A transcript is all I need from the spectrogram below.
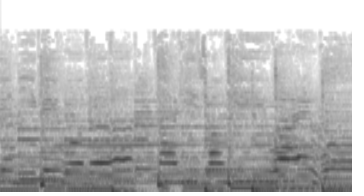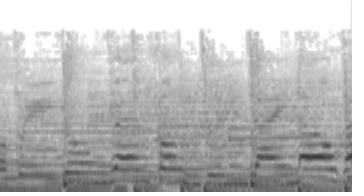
谢你给我的那一场意外，我会永远封存在脑海。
